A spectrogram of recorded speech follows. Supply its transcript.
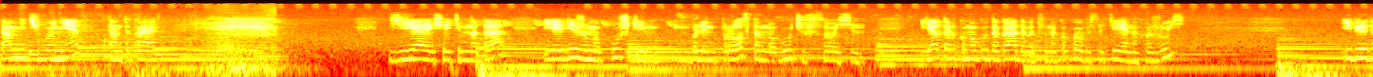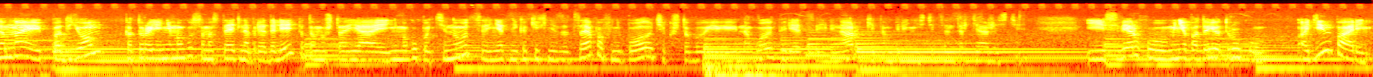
там ничего нет, там такая зияющая темнота, и я вижу макушки, блин, просто могучих сосен. Я только могу догадываться, на какой высоте я нахожусь. И передо мной подъем, который я не могу самостоятельно преодолеть, потому что я не могу подтянуться, и нет никаких ни зацепов, ни полочек, чтобы ногой опереться или на руки там перенести центр тяжести. И сверху мне подает руку один парень,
